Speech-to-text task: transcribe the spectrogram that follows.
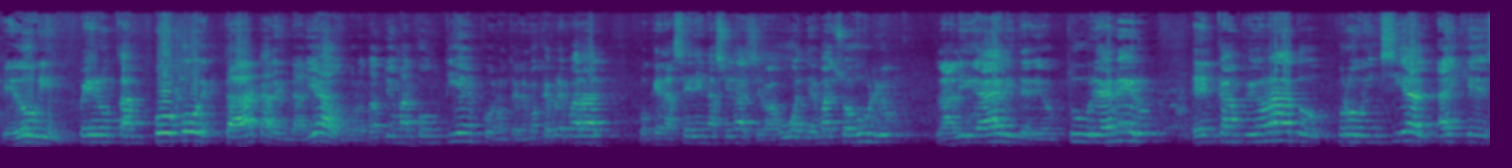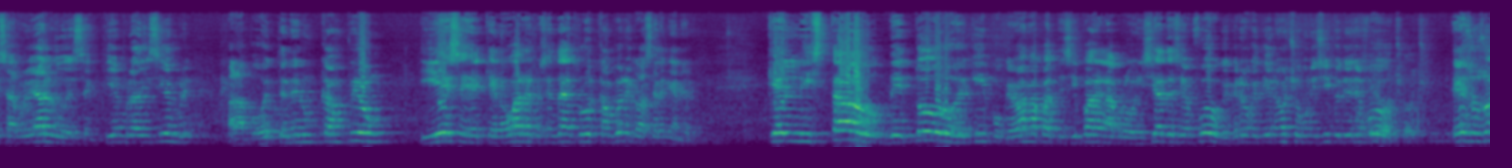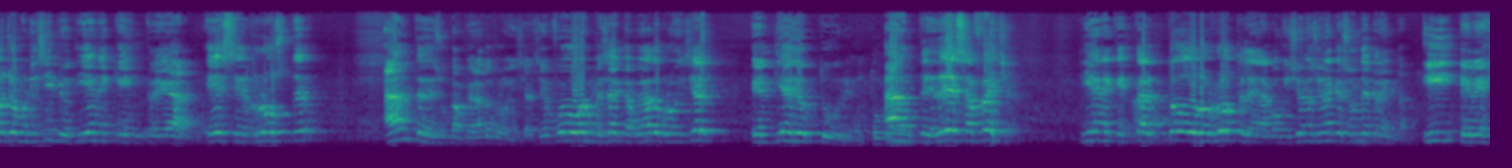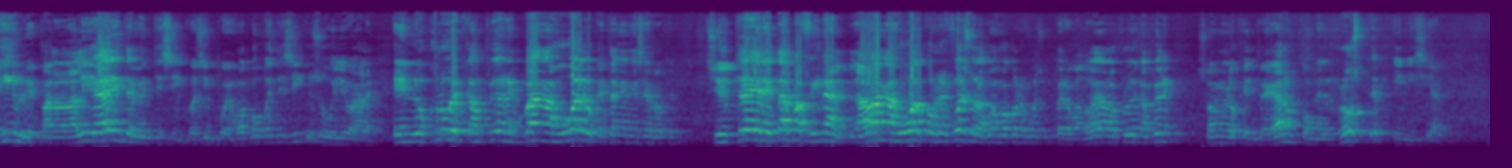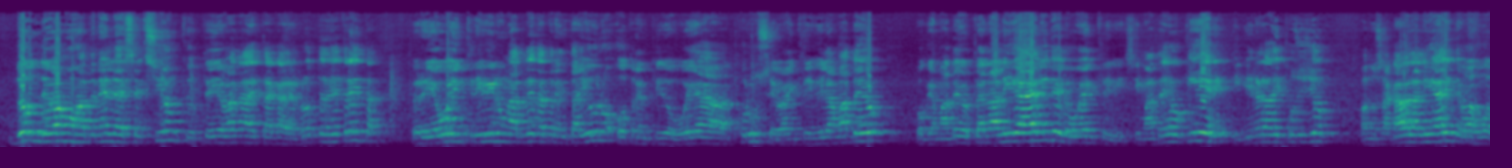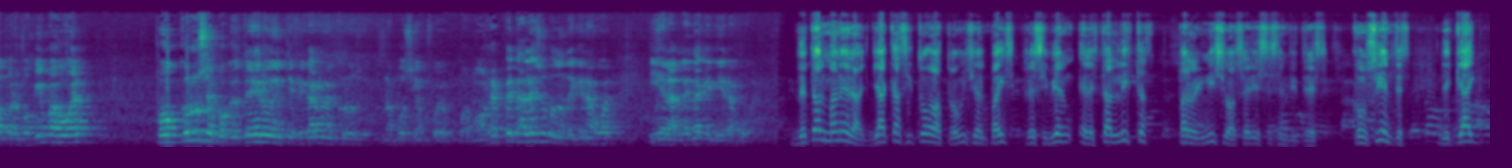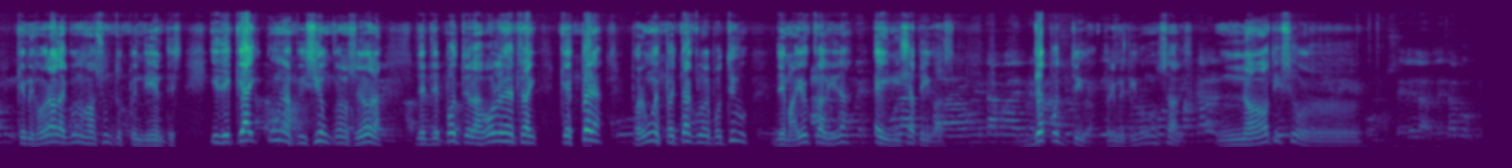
Quedó bien, pero tampoco está calendariado, por lo tanto, y más con tiempo, nos tenemos que preparar porque la serie nacional se va a jugar de marzo a julio, la liga élite de octubre a enero, el campeonato provincial hay que desarrollarlo de septiembre a diciembre para poder tener un campeón y ese es el que nos va a representar el club de campeones que va a ser en enero. Que el listado de todos los equipos que van a participar en la provincial de Cienfuegos, que creo que tiene ocho municipios de Cienfuegos, esos ocho municipios tienen que entregar ese roster antes de su campeonato provincial. Cienfuegos va a empezar el campeonato provincial el 10 de octubre. Antes de esa fecha, tiene que estar todos los rosters en la Comisión Nacional que son de 30 y elegibles para la Liga Élite 25, es decir, pueden jugar con 25 y subir y bajar. En los clubes campeones van a jugar los que están en ese roster. Si ustedes en la etapa final la van a jugar con refuerzo, la pueden jugar con refuerzo, pero cuando vayan a los clubes campeones son los que entregaron con el roster inicial. Donde vamos a tener la excepción que ustedes van a destacar el roster de 30, pero yo voy a inscribir un atleta 31 o 32. Voy a cruce, va a inscribir a Mateo, porque Mateo está en la Liga Élite y lo voy a inscribir. Si Mateo quiere y tiene la disposición, cuando se acabe la Liga Élite va a jugar, pero ¿por quién va a jugar? por cruce, porque ustedes lo identificaron en cruce, no por fuego. Podemos respetar eso por donde quiera jugar y el atleta que quiera jugar. De tal manera, ya casi todas las provincias del país recibieron el estar listas para el inicio de la Serie 63, conscientes de que hay que mejorar algunos asuntos pendientes y de que hay una afición conocedora del deporte de las bolas de strike que espera por un espectáculo deportivo de mayor calidad e iniciativas. Deportiva, Primitivo González, Notisur.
